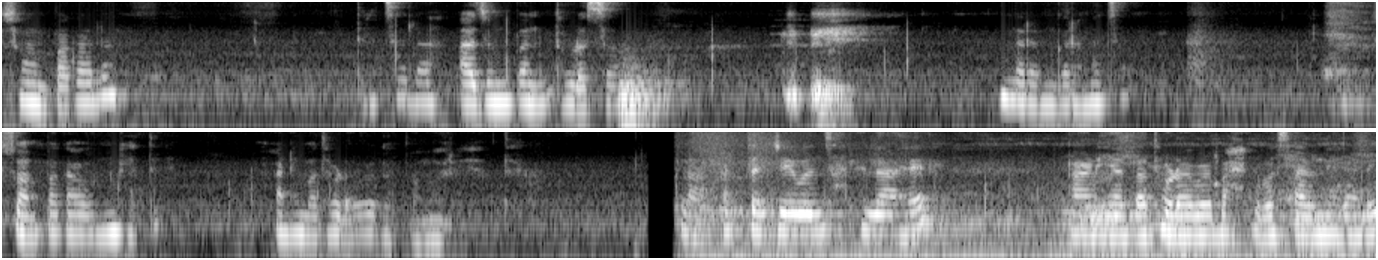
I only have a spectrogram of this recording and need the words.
स्वयंपाकाला. तर चला अजून पण थोडंसं गरम गरमच स्वयंपाक आवरून घेते. आणि मग थोडा वेळ गप्पा मारूयात. आत्ता जेवण झालेलं आहे. आणि आता थोडा वेळ बाहेर बसायला निघाले.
